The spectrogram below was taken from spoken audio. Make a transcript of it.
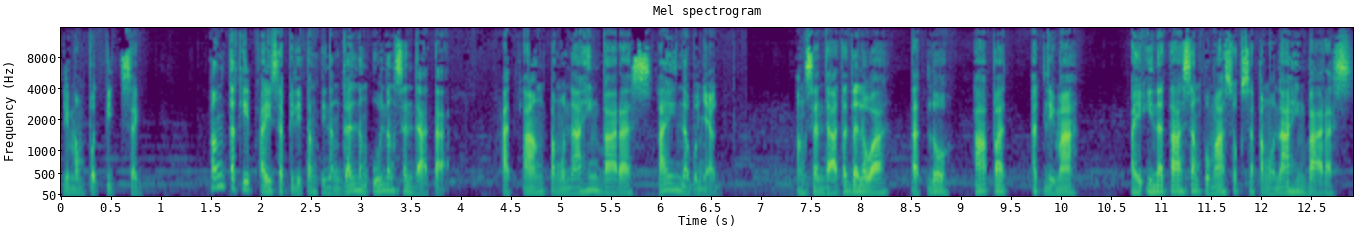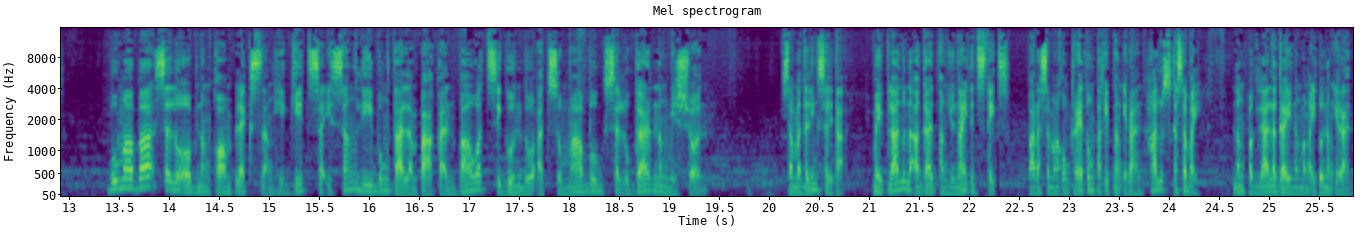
50 pitsag. Ang takip ay sa pilitang tinanggal ng unang sandata at ang pangunahing baras ay nabunyag. Ang sandata dalawa, tatlo, apat at lima ay inatasang pumasok sa pangunahing baras. Bumaba sa loob ng complex ng higit sa isang libong talampakan bawat segundo at sumabog sa lugar ng misyon. Sa madaling salita, may plano na agad ang United States para sa mga konkretong takip ng Iran halos kasabay ng paglalagay ng mga ito ng Iran.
